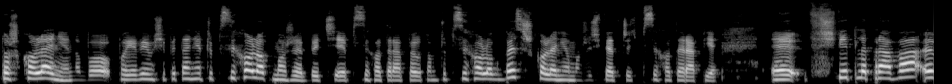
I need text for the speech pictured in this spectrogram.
to szkolenie, no bo pojawiają się pytania, czy psycholog może być e, psychoterapeutą, czy psycholog bez szkolenia może świadczyć psychoterapię. E, w świetle prawa e,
